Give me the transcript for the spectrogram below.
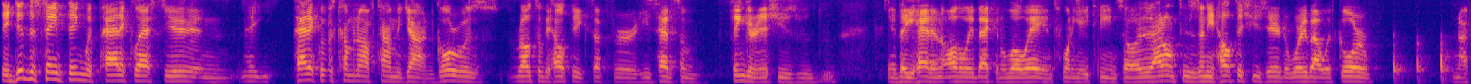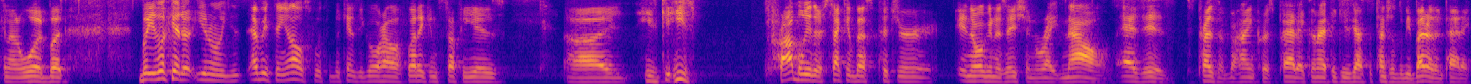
they did the same thing with Paddack last year, and they, Paddack was coming off Tommy John. Gore was relatively healthy, except for he's had some finger issues that he had in all the way back in low A in 2018. So I don't think there's any health issues here to worry about with Gore. Knocking on wood, but but you look at you know everything else with Mackenzie Gore, how athletic and stuff he is. Uh, he's he's probably their second best pitcher in the organization right now, as is present behind Chris Paddack, and I think he's got potential to be better than Paddack.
